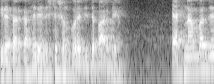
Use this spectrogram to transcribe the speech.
ক্রেতার কাছে রেজিস্ট্রেশন করে দিতে পারবে। এক নাম্বার যে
